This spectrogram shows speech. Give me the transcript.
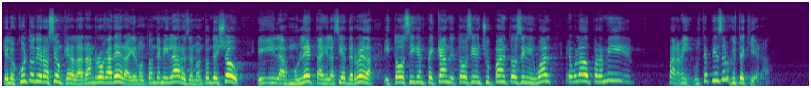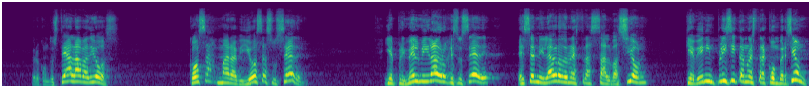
Que los cultos de oración, que era la gran rogadera y el montón de milagros, el montón de show, y, las muletas y las sillas de ruedas, y todos siguen pecando, y todos siguen chupando, y todos siguen igual, he volado para mí, para mí. Usted piensa lo que usted quiera. Pero cuando usted alaba a Dios, cosas maravillosas suceden. Y el primer milagro que sucede es el milagro de nuestra salvación que viene implícita nuestra conversión.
